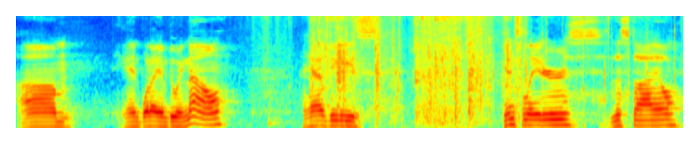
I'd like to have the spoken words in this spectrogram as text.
Um, and what I am doing now, I have these insulators, this style.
